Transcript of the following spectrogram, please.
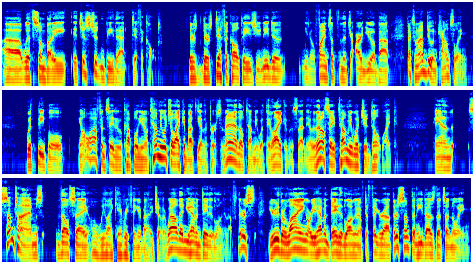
uh, with somebody, it just shouldn't be that difficult. There's there's difficulties. You need to you know find something that you argue about. In fact, when I'm doing counseling with people, you know, I'll often say to a couple, you know, tell me what you like about the other person. Ah, they'll tell me what they like and this, that, and the other. Then I'll say, tell me what you don't like. And sometimes they'll say, "Oh, we like everything about each other." Well, then you haven't dated long enough. There's you're either lying or you haven't dated long enough to figure out there's something he does that's annoying.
